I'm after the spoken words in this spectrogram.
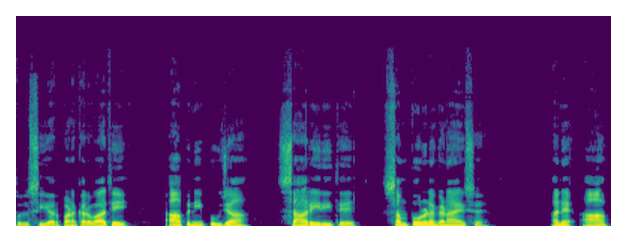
તુલસી અર્પણ કરવાથી આપની પૂજા સારી રીતે સંપૂર્ણ ગણાય છે. અને આપ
